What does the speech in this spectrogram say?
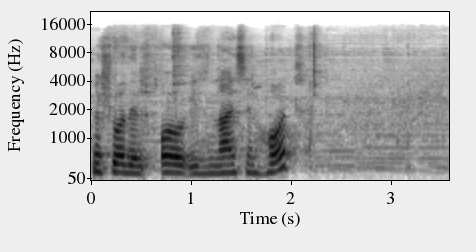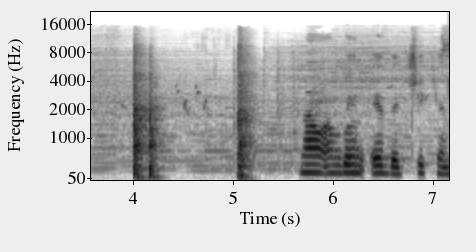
Make sure the oil is nice and hot. Now I'm going to add the chicken.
